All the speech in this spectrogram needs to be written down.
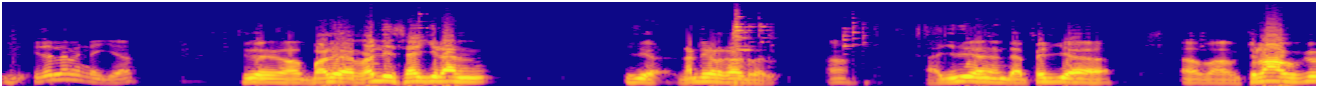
இதெல்லாம் என்ன ஐயா? இது பழைய ரல்லி சைக்கிளான் இது நண்டுகளை காட்டுறது. ஆ. இது அந்த பெரிய துலாவுக்கு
